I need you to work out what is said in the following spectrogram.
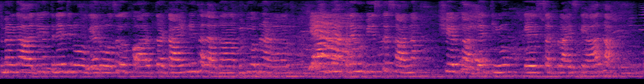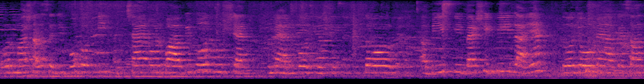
तो मैंने कहा आज इतने दिन हो गए रोज टाइम नहीं था लगाना वीडियो बनाने। का के ना शेयर कर देती हूँ कि सरप्राइज़ क्या था और माशाल्लाह से जी बहुत ही अच्छा है और बाप भी बहुत खुश है। मैं भी बहुत खुश हूँ। तो अभी इसकी बेडशीट भी लाए हैं। तो जो मैं आपके साथ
